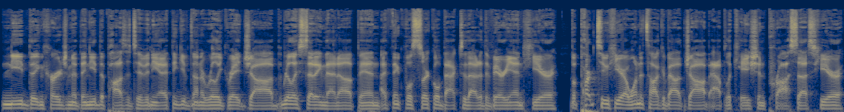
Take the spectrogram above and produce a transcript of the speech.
need the encouragement, they need the positivity. I think you've done a really great job really setting that up. And I think we'll circle back to that at the very end here. But part two here, I want to talk about job application process here.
